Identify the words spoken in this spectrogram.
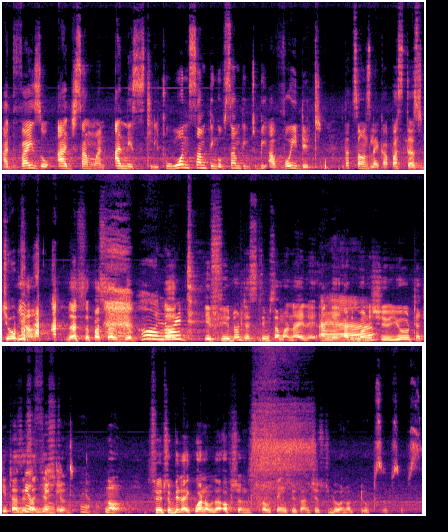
Advise or urge someone honestly. To warn something of something to be avoided. That sounds like a pastor's job. Yeah. That's the pastor's job. Oh, That- Lord. if you don't esteem someone highly and they Ah. admonish you, you take it as a suggestion. Yeah. No. So it will be like one of the options of things you can choose to do or not do. Oops, oops, oops.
